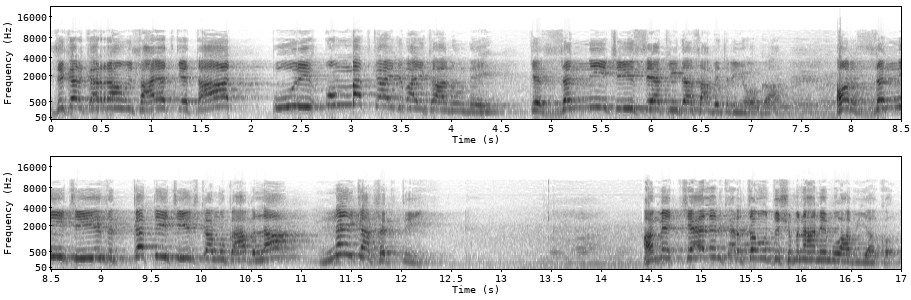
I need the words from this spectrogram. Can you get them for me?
ذکر کر رہا ہوں اس آیت کے تحت، پوری امت کا اجماعی قانون ہے کہ زنی چیز سے عقیدہ ثابت نہیں ہوگا۔ اور زنی چیز، کتی چیز کا مقابلہ نہیں کر سکتی۔ اب میں چیلنج کرتا ہوں دشمنان معاویہ کو۔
